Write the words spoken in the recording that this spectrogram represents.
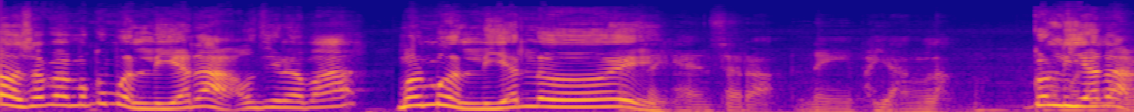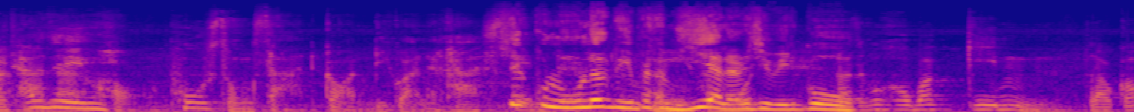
อใช่ไหมมันก็เหมือนเลียดอะเอาจริงเลยปะมันเหมือนเลียดเลย ใส่แทนสระในพยางค์หลังก็เลียดอะในฐาเอาจรินะงของผู้สงสารก่อนดีกว่านะคะเชี่ยกูรู้เรื่องนี้ไปทำเหี้ยอะไรในชีวิตกูเราจะพูดคำว่ากินเราก็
